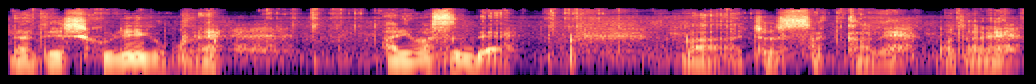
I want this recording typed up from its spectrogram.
なでしこリーグもねありますんでまあ女子サッカーねまたね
